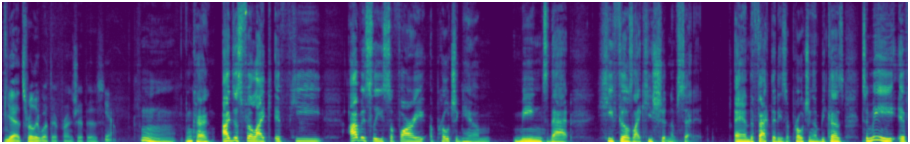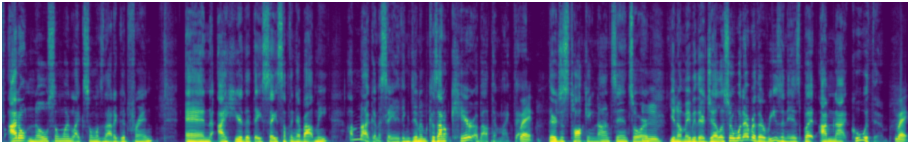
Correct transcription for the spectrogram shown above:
Yeah, it's really what their friendship is. Yeah. Hmm. Okay. I just feel like if he obviously Safari approaching him means that he feels like he shouldn't have said it. And the fact that he's approaching him, because to me, if I don't know someone, like someone's not a good friend, and I hear that they say something about me, I'm not going to say anything to them because I don't care about them like that. Right. They're just talking nonsense, or, you know, maybe they're jealous or whatever their reason is, but I'm not cool with them. Right.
